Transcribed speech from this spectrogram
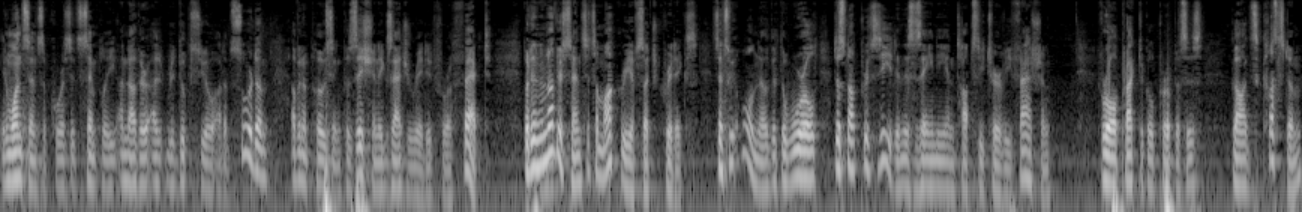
In one sense, of course, it's simply another reductio ad absurdum of an opposing position, exaggerated for effect. But in another sense, it's a mockery of such critics, since we all know that the world does not proceed in this zany and topsy-turvy fashion. For all practical purposes, God's custom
